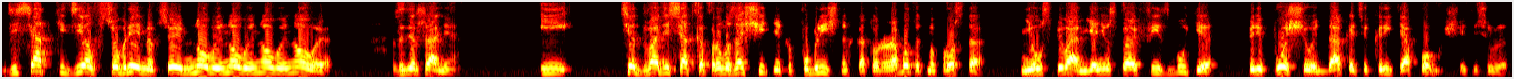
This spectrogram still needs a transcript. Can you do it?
Десятки дел все время, все время новые, новые, новые, новые задержания. И те два десятка правозащитников публичных, которые работают, мы просто не успеваем. Я не успеваю в Фейсбуке перепощивать да, эти крики о помощи, эти сюжеты.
